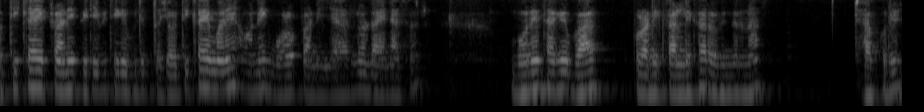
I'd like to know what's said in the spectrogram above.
অতিকায় প্রাণী পৃথিবী থেকে বিলুপ্ত হয়েছে? অতিকায় মানে অনেক বড় প্রাণী যা হলো ডাইনোসর। বনে থাকে বাঘ পড়াটি কার লেখা রবীন্দ্রনাথ ঠাকুরের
